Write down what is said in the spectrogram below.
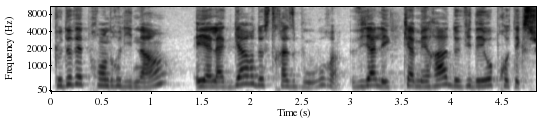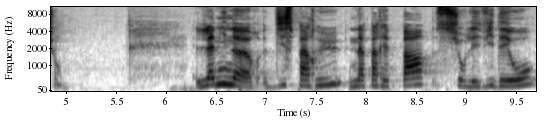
que devait prendre l'INA et à la gare de Strasbourg via les caméras de vidéoprotection. La mineure disparue n'apparaît pas sur les vidéos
